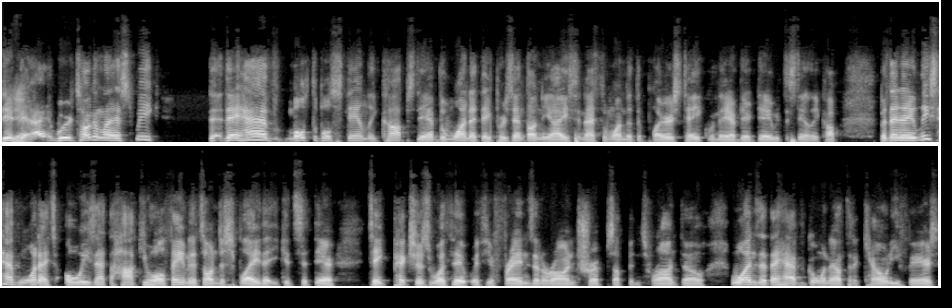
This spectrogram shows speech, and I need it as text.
they, yeah. they, we were talking last week. They, they have multiple Stanley Cups. They have the one that they present on the ice, and that's the one that the players take when they have their day with the Stanley Cup. But then they at least have one that's always at the Hockey Hall of Fame that's on display that you could sit there, take pictures with it with your friends that are on trips up in Toronto. Ones that they have going out to the county fairs.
